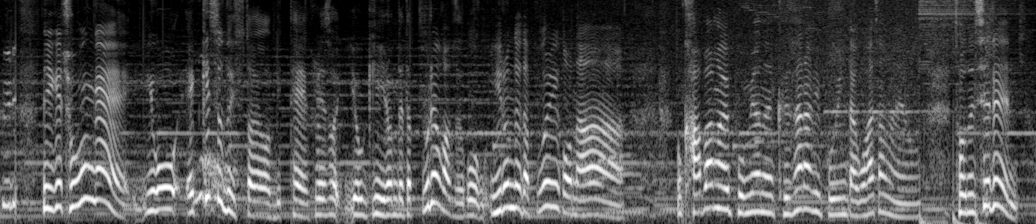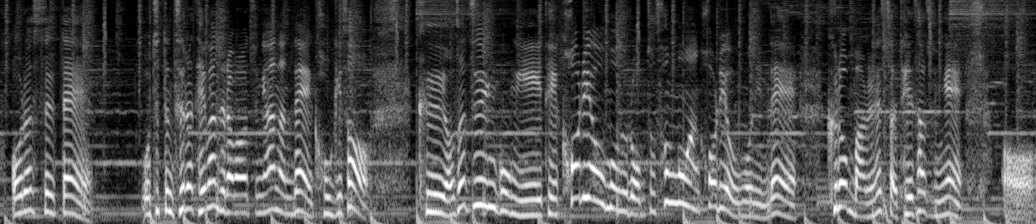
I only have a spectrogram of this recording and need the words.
근데 이게 좋은 게, 이거 액기스도 있어요, 밑에. 그래서 여기 이런 데다 뿌려가지고, 이런 데다 뿌리거나, 가방을 보면은 그 사람이 보인다고 하잖아요. 저는 실은 어렸을 때 어쨌든 드라, 대만 드라마 중에 하나인데 거기서 그 여자 주인공이 되게 커리어 우먼으로 엄청 성공한 커리어 우먼인데 그런 말을 했어요. 대사 중에 어,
